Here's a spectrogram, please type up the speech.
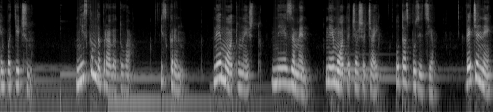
Емпатично. Не искам да правя това. Искрено. Не е моето нещо. Не е за мен. Не е моята чаша чай. От тази позиция. Вече не,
